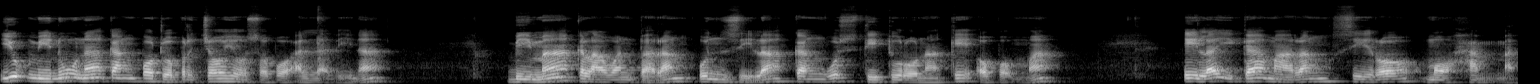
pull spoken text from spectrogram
yu'minuna kang padha percaya sapa alladzina bima kelawan barang unzila kang wus diturunake apa ma? Ilaika marang sira Muhammad.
